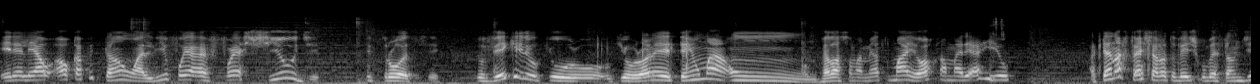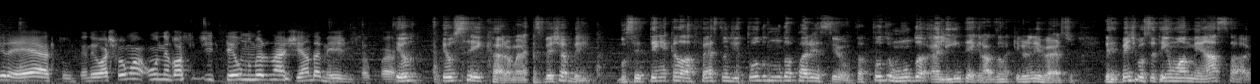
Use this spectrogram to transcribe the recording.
ele é leal ao capitão. Ali foi a, foi a Shield que trouxe. Tu vê que, ele, que o, que o Ron ele tem uma, um relacionamento maior com a Maria Hill. Até na festa ela tu vê eles conversando direto, entendeu? Acho que foi uma, um negócio de ter um número na agenda mesmo, sabe? Eu, eu sei, cara, mas veja bem. Você tem aquela festa onde todo mundo apareceu, tá todo mundo ali integrado naquele universo. De repente você tem uma ameaça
